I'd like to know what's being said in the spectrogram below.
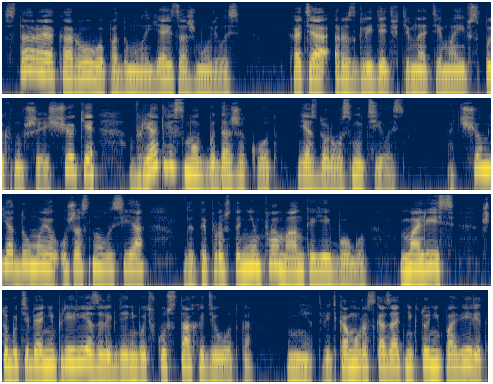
«Старая корова», — подумала я и зажмурилась. Хотя разглядеть в темноте мои вспыхнувшие щеки вряд ли смог бы даже кот. Я здорово смутилась. «О чем я думаю?» — ужаснулась я. «Да ты просто нимфоманка, ей-богу. Молись, чтобы тебя не прирезали где-нибудь в кустах, идиотка. Нет, ведь кому рассказать никто не поверит.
